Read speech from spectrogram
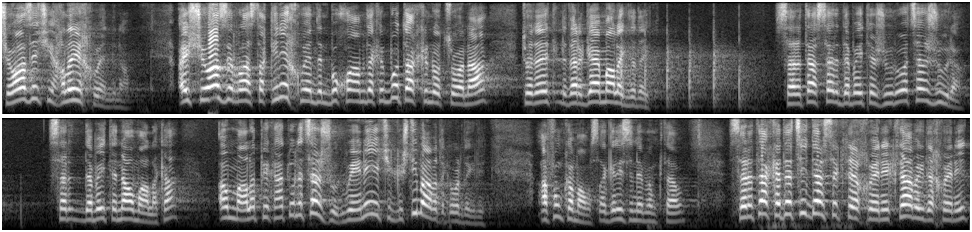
شێوازێکی هەڵەی خوێندنە. ئەی شێوازی ڕاستەقینەی خوێندن بۆ خۆم دەکرد بۆ تاقیکردنەوە چۆنە تۆ دەێت لە دەرگای ماڵێک دەدەیت سەرتا سەر دەبیتە ژوورەوە چەند ژوورە سەر دەبیتە ناو ماڵەکە ئەم ماڵە پێک هاتووە لە چەند ژوور وێنەیەکی گشتی بابەتەکە وەردەگریت ئەفم کە مامۆس ئەگەریز نەبم کتاب سەرتا کە دەچی دەرسێک تێخوێنی کتابێک دەخوێنیت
